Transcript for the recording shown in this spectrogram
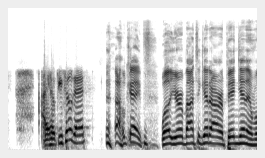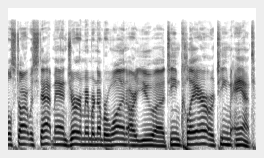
I hope you feel good. okay. Well, you're about to get our opinion, and we'll start with Statman juror member number one. Are you uh, Team Claire or Team Aunt?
